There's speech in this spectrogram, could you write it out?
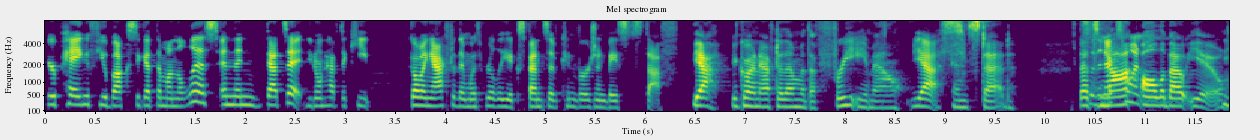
you're paying a few bucks to get them on the list, and then that's it. You don't have to keep going after them with really expensive conversion based stuff. Yeah, you're going after them with a free email Yes. instead. That's next not one- all about you.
